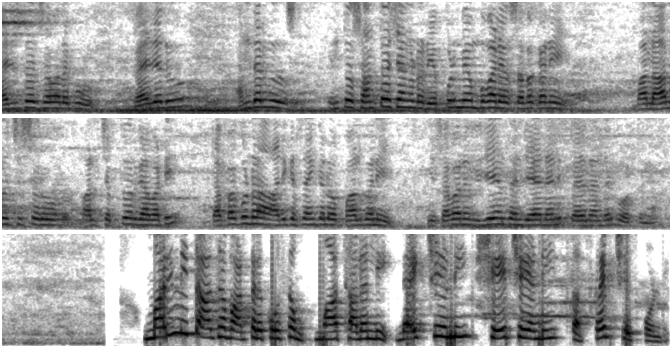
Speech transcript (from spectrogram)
రజతోత్సవాలకు ప్రజలు అందరూ ఎంతో సంతోషంగా ఉంటారు ఎప్పుడు మేము పోవాలి సభకని వాళ్ళు ఆలోచిస్తారు వాళ్ళు చెప్తున్నారు కాబట్టి తప్పకుండా అధిక సంఖ్యలో పాల్గొని ఈ సభను విజయవంతం చేయాలని ప్రజలందరికీ కోరుతున్నాను మరిన్ని తాజా వార్తల కోసం మా ఛానల్ని లైక్ చేయండి షేర్ చేయండి సబ్స్క్రైబ్ చేసుకోండి.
